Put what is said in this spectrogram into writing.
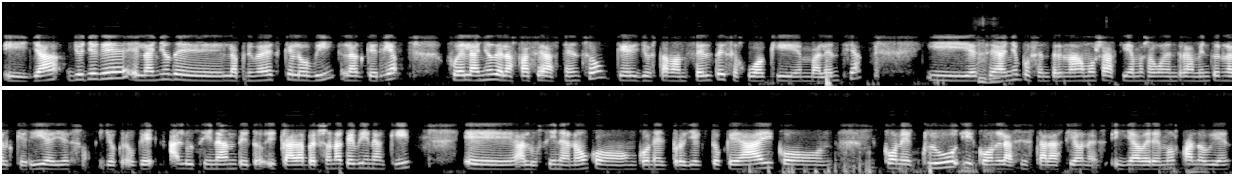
Y ya yo llegué el año de la primera vez que lo vi, la alquería, fue el año de la fase de ascenso, que yo estaba en Celta y se jugó aquí en Valencia y ese año pues entrenábamos, hacíamos algún entrenamiento en la alquería y eso. Y yo creo que alucinante y, y cada persona que viene aquí eh, alucina, ¿no? Con, con el proyecto que hay, con, con el club y con las instalaciones. Y ya veremos cuando, bien,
